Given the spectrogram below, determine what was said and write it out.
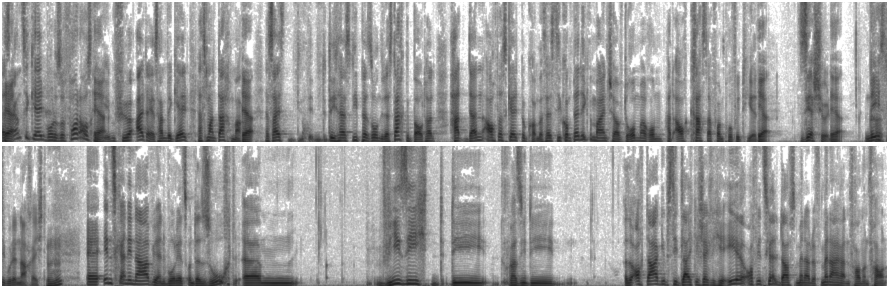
Das Ja. ganze Geld wurde sofort ausgegeben für, Alter, jetzt haben wir Geld, lass mal ein Dach machen. Das heißt, das heißt, die Person, die das Dach gebaut hat, hat dann auch das Geld bekommen. Das heißt, die komplette Gemeinschaft drumherum hat auch krass davon profitiert. Ja. Sehr schön. Ja. Nächste gute Nachricht. Äh, in Skandinavien wurde jetzt untersucht, ähm, wie sich die, quasi die, also auch da gibt's die gleichgeschlechtliche Ehe offiziell. Du darfst Männer dürfen Männer heiraten, Frauen und Frauen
